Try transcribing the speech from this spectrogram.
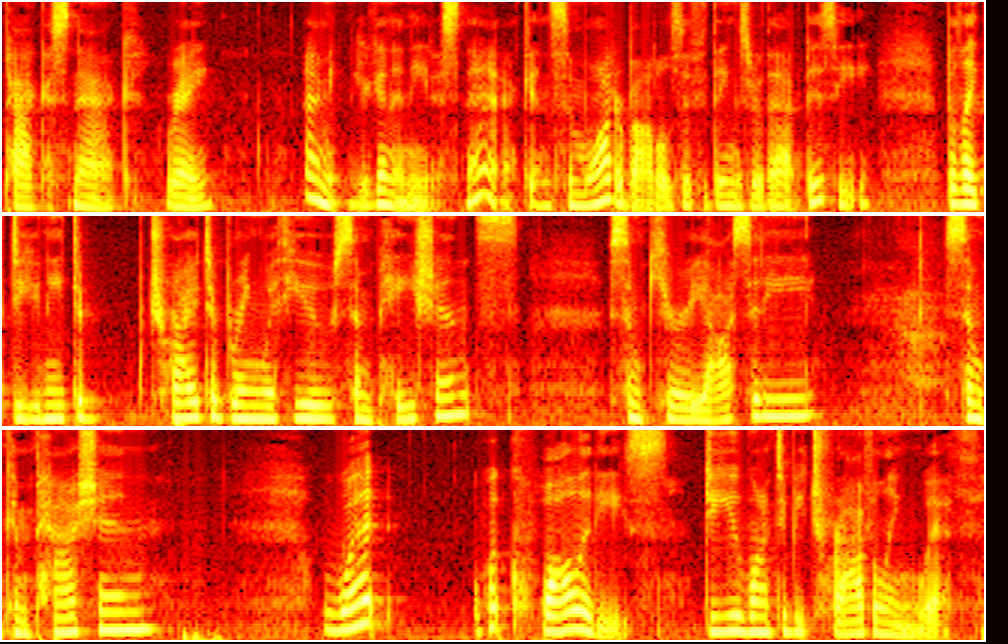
pack a snack, right? I mean, you're going to need a snack and some water bottles if things are that busy. But, like, do you need to try to bring with you some patience, some curiosity, some compassion? What, what qualities do you want to be traveling with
